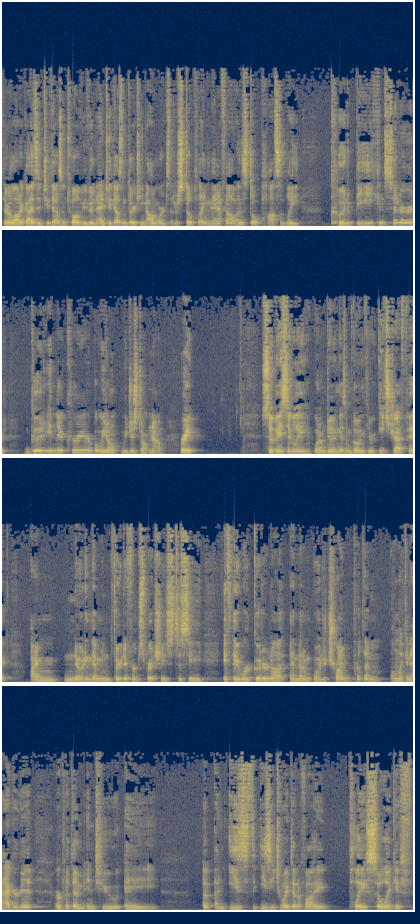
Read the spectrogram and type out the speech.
there are a lot of guys in 2012 even and 2013 onwards that are still playing the NFL and still possibly could be considered good in their career, but we don't we just don't know, right? So basically, what I'm doing is I'm going through each draft pick. I'm noting them in three different spreadsheets to see if they were good or not, and then I'm going to try and put them on like an aggregate or put them into a, a an easy easy to identify place. So like if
